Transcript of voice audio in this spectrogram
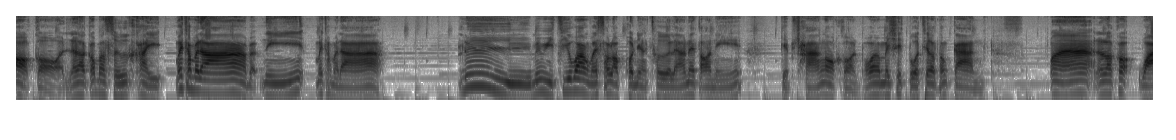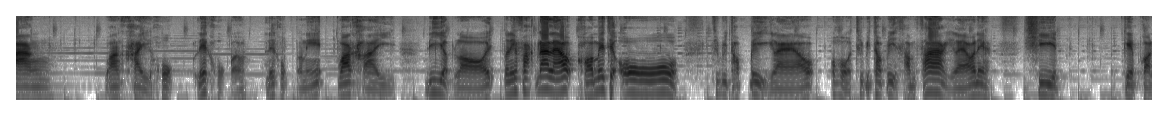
ออกก่อน แล้วเราก็มาซื้อไข่ไม่ธรรมดาแบบนี้ไม่ธรรมดานี่ไม่มีที่ว่างไว้สำหรับคนอย่างเธอแล้วในตอนนี้ เก็บช้างออกก่อน เพราะว่าไม่ใช่ตัวที่เราต้องการมาแล้วเราก็วาง วางไข่หกเลขหกเหรอเลขหกตรงนี้วางไข่เรียบร้อยตัวนี้ฟักได้แล้วขอเมเทโอที่พีท็อปปี้อีกแล้ว โอ้โหที่พีท็อปปี้ซ้ำซากอีกแล้วเนี่ย ฉีด เก็บก่อน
